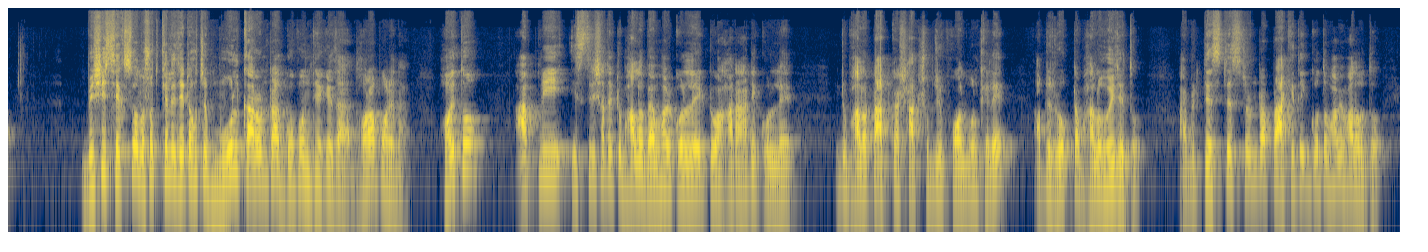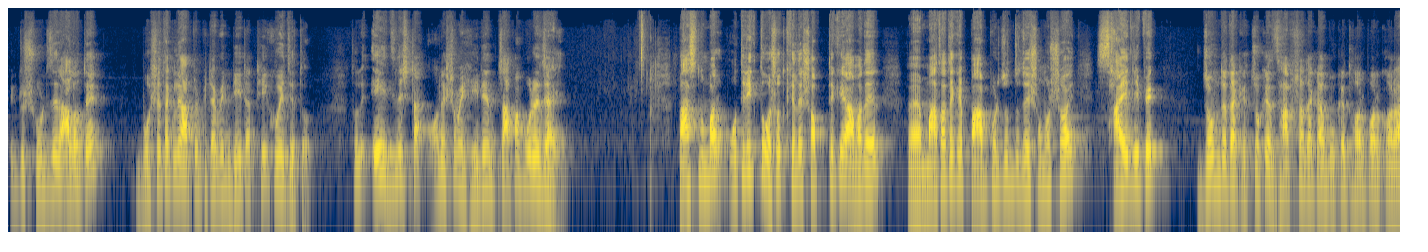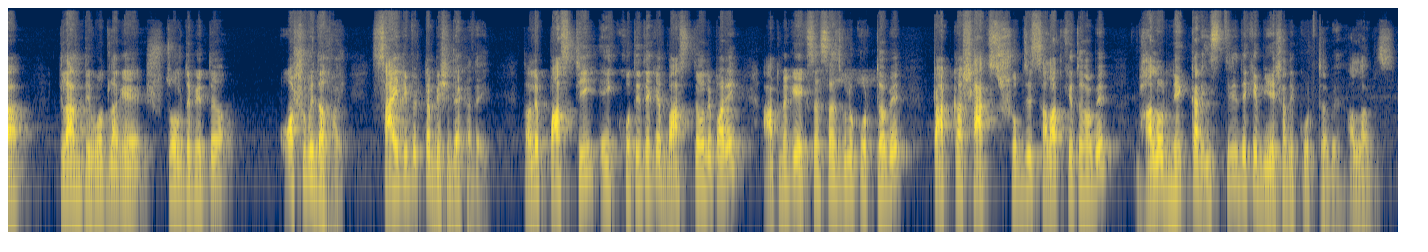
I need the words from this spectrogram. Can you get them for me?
বেশি সেক্সুয়াল ওষুধ খেলে যেটা হচ্ছে মূল কারণটা গোপন থেকে যায়, ধরা পড়ে না। হয়তো আপনি স্ত্রীর সাথে একটু ভালো ব্যবহার করলে, একটু হাঁটাহাঁটি করলে, একটু ভালো টাটকা শাকসবজি, ফলমূল খেলে আপনি রোগটা ভালো হয়ে যেত। আপনার টেস্টেস্টনটা প্রাকৃতিকগতভাবে ভালো হতো। একটু সূর্যের আলোতে বসে থাকলে আপনার ভিটামিন ডিটা ঠিক হয়ে যেত। তাহলে এই জিনিসটা অনেক সময় হিডেন চাপা পড়ে যায়। পাঁচ নম্বর, অতিরিক্ত ওষুধ খেলে সব থেকে আমাদের মাথা থেকে পা পর্যন্ত যে সমস্যা হয় সাইড ইফেক্ট জমতে থাকে। চোখে ঝাপসা দেখা, বুকে ধরপর করা ক্লান্তি বোধ লাগে, চলতে ফিরতে অসুবিধা হয়। সাইড ইফেক্টটা বেশি দেখা দেয়। তাহলে পাঁচটি এই ক্ষতি থেকে বাঁচতে হলে পারে। আপনাকে এক্সারসাইজগুলো করতে হবে। টাটকা শাক, সবজি, সালাদ খেতে হবে। ভালো নেককার স্ত্রী দেখে বিয়ে সাথে করতে হবে। আল্লাহ হাফিজ।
